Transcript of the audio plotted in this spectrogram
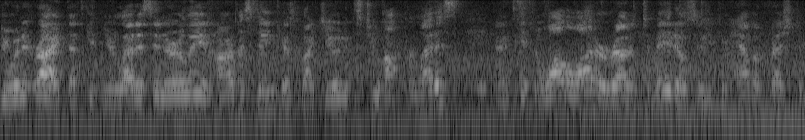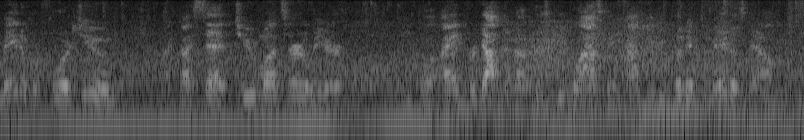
doing it right. That's getting your lettuce in early and harvesting because by June it's too hot for lettuce and it's getting a wall of water around a tomato so you can have a fresh tomato before June. Like I said, two months earlier. People, I had forgotten about this. People ask me, how can you put in tomatoes now?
